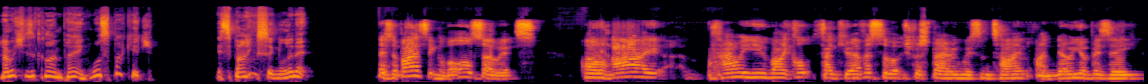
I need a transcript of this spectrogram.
How much is the client paying? What's the package? It's a buying signal, isn't it? It's a buying signal, but also it's, oh, hi, how are you, Michael? Thank you ever so much for sparing me some time. I know you're busy.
